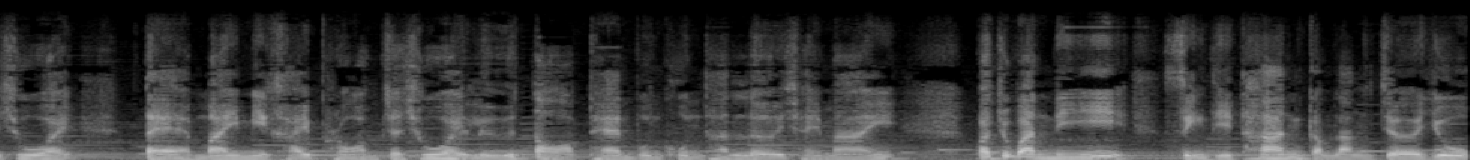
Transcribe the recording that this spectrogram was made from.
ยช่วย แต่ไม่มีใครพร้อมจะช่วยหรือตอบแทนบุญคุณท่านเลยใช่ไหม ปัจจุบันนี้สิ่งที่ท่านกำลังเจออยู่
